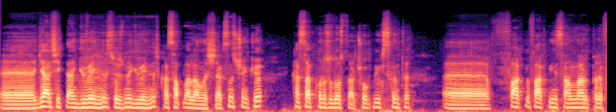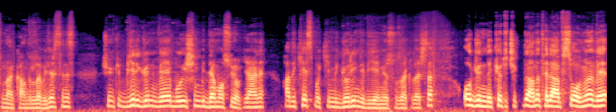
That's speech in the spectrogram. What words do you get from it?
e, gerçekten güvenilir, sözüne güvenilir kasaplarla anlaşacaksınız. Çünkü kasap konusu dostlar çok büyük sıkıntı. E, farklı farklı insanlar tarafından kandırılabilirsiniz. Çünkü bir gün ve bu işin bir demosu yok. Yani hadi kes bakayım bir göreyim de diyemiyorsunuz arkadaşlar. O günde kötü çıktığı anda telafisi olmuyor ve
